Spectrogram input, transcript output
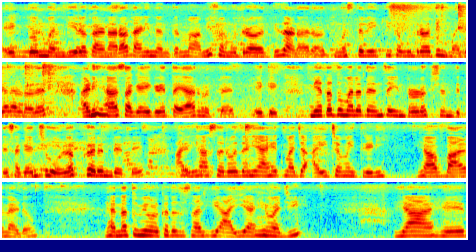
एक दोन मंदिरं करणार आहोत आणि नंतर मग आम्ही समुद्रावरती जाणार आहोत. मस्तपैकी समुद्रावरती मजा करणार आहेत आणि ह्या सगळ्या इकडे तयार होत आहेत. एक एक. मी आता तुम्हाला त्यांचं इंट्रोडक्शन देते. सगळ्यांची ओळख करून देते. आई ह्या सर्वजणी आहेत माझ्या आईच्या मैत्रिणी. ह्या बाळ मॅडम. ह्यांना तुम्ही ओळखतच असाल. ही आई आहे माझी. ह्या आहेत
